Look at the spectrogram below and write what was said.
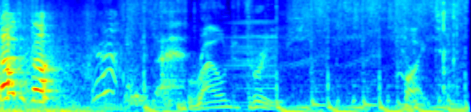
짜증나 Round three. Fight.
